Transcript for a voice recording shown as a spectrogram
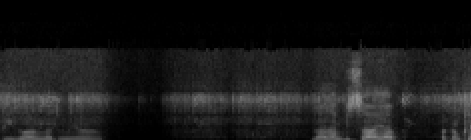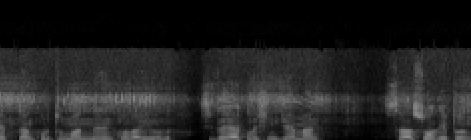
Pep'i görmedim ya. Zaten bir sağ yap. Bakın Pep'ten kurtulmanın en kolay yolu. Size yaklaşınca hemen sağ sol yapın.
